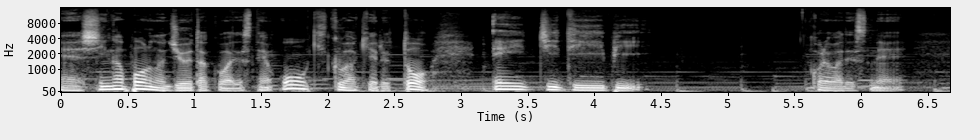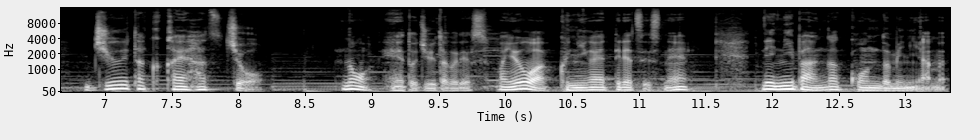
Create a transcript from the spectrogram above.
えシンガポールの住宅はですね大きく分けると HDB これはですね住宅開発庁の、えー、と住宅です、まあ、要は国がやってるやつですね。で2番がコンドミニアム、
